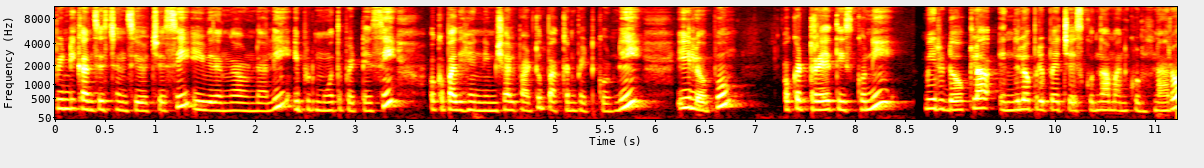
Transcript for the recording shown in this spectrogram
పిండి కన్సిస్టెన్సీ వచ్చేసి ఈ విధంగా ఉండాలి. ఇప్పుడు మూత పెట్టేసి ఒక పదిహేను నిమిషాల పాటు పక్కన పెట్టుకోండి. ఈలోపు ఒక ట్రే తీసుకొని మీరు డోక్లా ఎందులో ప్రిపేర్ చేసుకుందాం అనుకుంటున్నారో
